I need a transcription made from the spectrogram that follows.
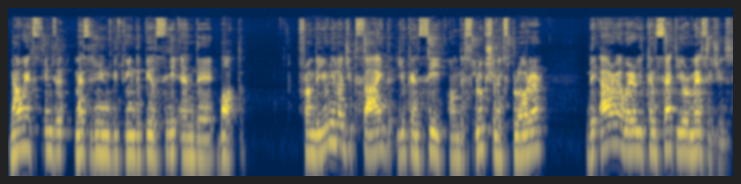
now we exchange messaging between the PLC and the bot. From the Unilogic side, you can see on the Solution Explorer the area where you can set your messages.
